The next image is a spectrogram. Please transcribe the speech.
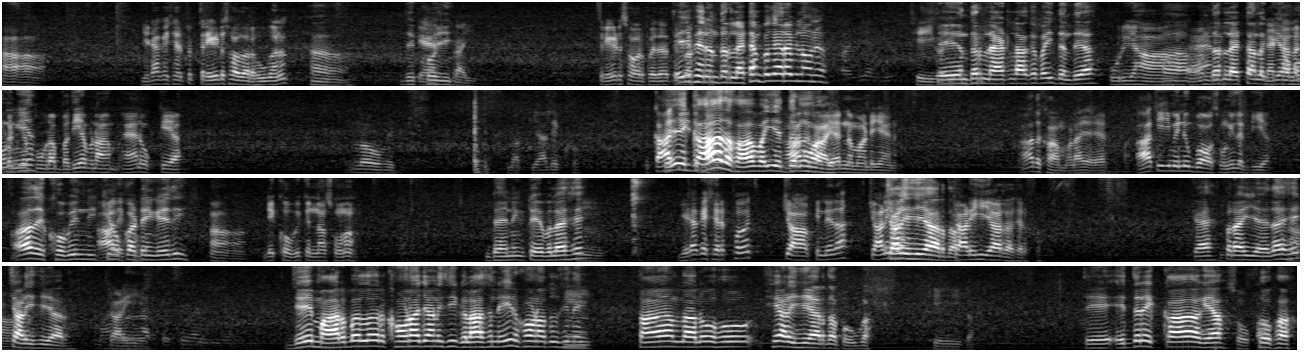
ਹਾਂ। ਜਿਹੜਾ ਕਿ ਸਿਰਫ 6300 ਦਾ ਰਹੂਗਾ ਨਾ। ਹਾਂ ਦੇਖੋ ਜੀ। ਪ੍ਰਾਈਸ 6300 ਰੁਪਏ ਦਾ ਇਹ ਤੇ ਜੀ ਫਿਰ ਅੰਦਰ ਲਾਈਟਾਂ ਵਗੈਰਾ ਵੀ ਲਾਉਨੇ ਹੋ? ਠੀਕ ਆ ਤੇ ਅੰਦਰ ਲਾਈਟ ਲਾ ਕੇ ਬਾਈ ਦਿੰਦੇ ਆ। ਪੂਰੀ ਹਾਂ ਹਾਂ, ਐਨ ਅੰਦਰ ਲਾਈਟਾਂ ਲੱਗੀਆਂ ਹੋਣਗੀਆਂ। ਪੂਰਾ ਵਧੀਆ ਬਣਾ ਐਨ ਓਕੇ ਆ। ਲਓ ਵੀ। ਬਾਕੀ ਆ ਦੇਖੋ। ਚੀਜ਼ ਦਿਖਾ। ਬਾਈ ਇੱਧਰ ਨੂੰ ਆ ਯਾਰ ਨਵਾਂ ਡਿਜ਼ਾਈਨ ਆਹ ਦਿਖਾ ਮੜਾ ਯਾਰ। ਆਹ ਚੀਜ਼ ਮੈਨੂੰ ਬਹੁਤ ਸੋਹਣੀ ਲੱਗੀ ਆ। ਆਹ ਦੇਖੋ ਵੀ ਨੀਚੋਂ ਦੇਖੋ। ਕਟਿੰਗ ਇਹਦੀ। ਹਾਂ ਦੇਖੋ ਵੀ ਕਿੰਨਾ ਸੋਹਣਾ। ਡਾਈਨਿੰਗ ਟੇਬਲ ਆ ਇਹ। ਜਿਹੜਾ ਕਿ ਸਿਰਫ ਚਾ ਕਿੰਨੇ ਦਾ? 40 40000 ਦਾ। 40000 ਦਾ ਸਿਰਫ। ਕੈਸ਼ ਪ੍ਰਾਈਸ ਹੈ ਇਹਦਾ ਇਹ 40000 40000 ਜੇ ਮਾਰਬਲ ਰਖਾਉਣਾ ਜਾਣੀ ਸੀ ਗਲਾਸ ਨਹੀਂ ਰਖਾਉਣਾ ਤੁਸੀਂ ਨੇ ਤਾਂ ਲਾ ਲਓ ਉਹ 46000 ਦਾ ਪਊਗਾ। ਠੀਕ ਆ। ਤੇ ਇੱਧਰ ਇੱਕ ਆ ਆ ਗਿਆ ਸੋਫਾ। ਸੋਫਾ।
